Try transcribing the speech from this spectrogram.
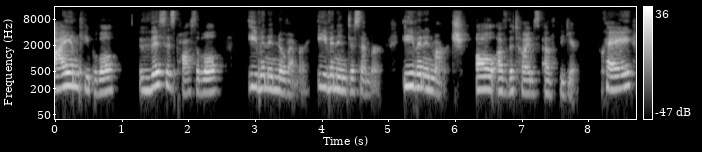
I am capable. This is possible even in November, even in December, even in March, all of the times of the year. Okay.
